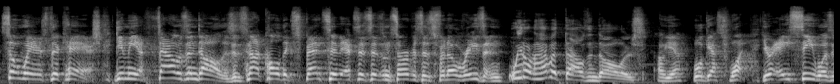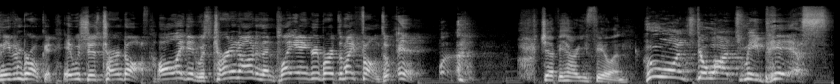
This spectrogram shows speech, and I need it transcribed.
So where's the cash? Give me a thousand dollars. It's not called expensive exorcism services for no reason. We don't have a thousand dollars. Oh yeah? Well guess what? Your AC wasn't even broken. It was just turned off. All I did was turn it on and then play Angry Birds on my phone. So eh. Jeffy, how are you feeling? Who wants to watch me piss?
